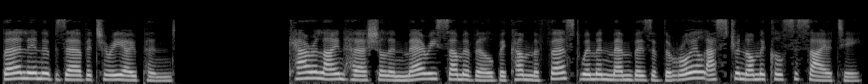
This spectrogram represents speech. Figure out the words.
Berlin Observatory opened. Caroline Herschel and Mary Somerville become the first women members of the Royal Astronomical Society.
